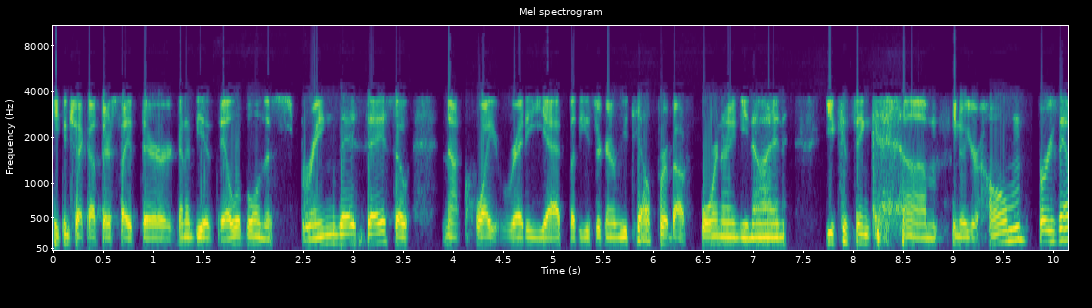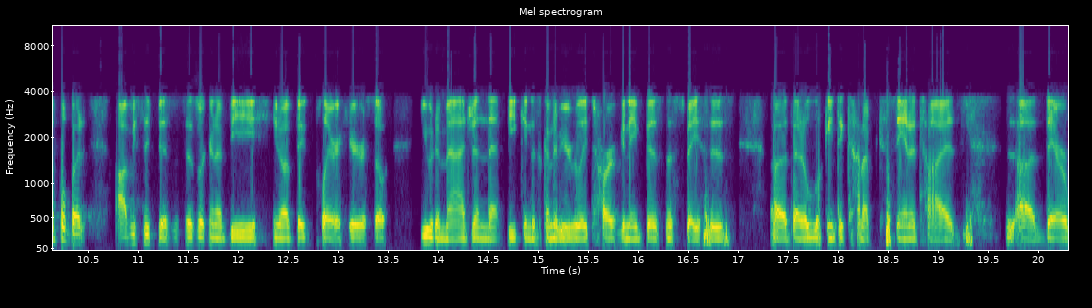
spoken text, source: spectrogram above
you can check out their site. They're going to be available in the spring, they say. So not quite ready yet, but these are going to retail for about four ninety nine. You can think, um, you know, your home, for example, but obviously businesses are going to be, you know, a big player here. So you would imagine that Beacon is going to be really targeting business spaces uh, that are looking to kind of sanitize uh, their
